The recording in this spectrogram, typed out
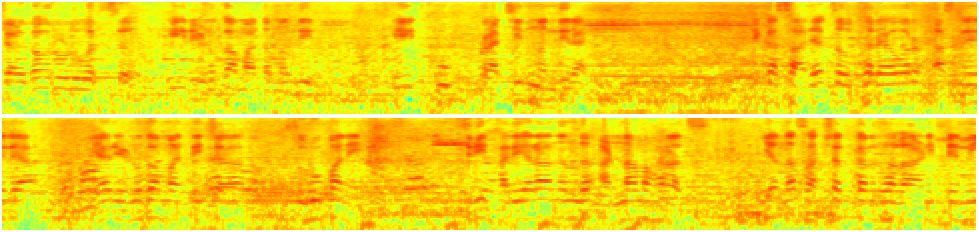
जळगाव रोडवरचं हे रेणुका माता मंदिर हे खूप प्राचीन मंदिर आहे. एका साध्या चौथऱ्यावर असलेल्या या रेणुका मातेच्या स्वरूपाने श्री हरिहरानंद अण्णा महाराज यांना साक्षात्कार झाला आणि त्यांनी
